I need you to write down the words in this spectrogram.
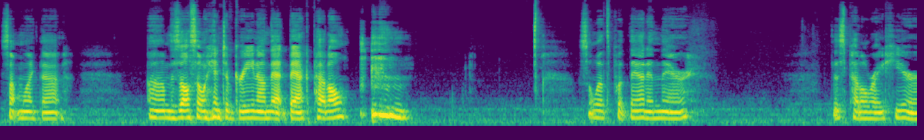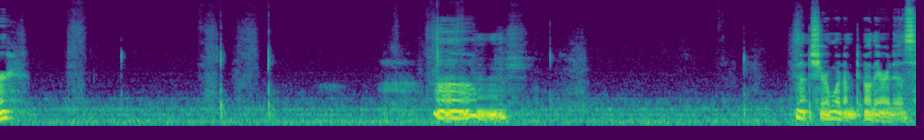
Something like that. Um, there's also a hint of green on that back petal. so let's put that in there this petal right here. Um, not sure what I'm, oh, there it is.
